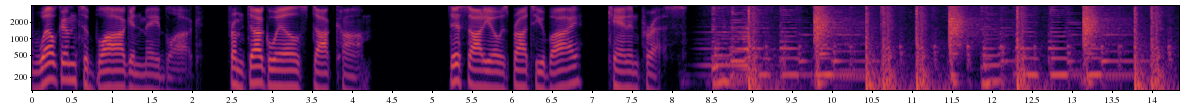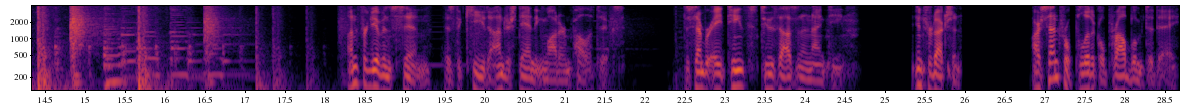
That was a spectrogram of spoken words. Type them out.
Welcome to Blog and Mablog from DougWils.com. This audio is brought to you by Canon Press. Unforgiven Sin is the key to understanding modern politics. December 18th, 2019. Introduction Our central political problem today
